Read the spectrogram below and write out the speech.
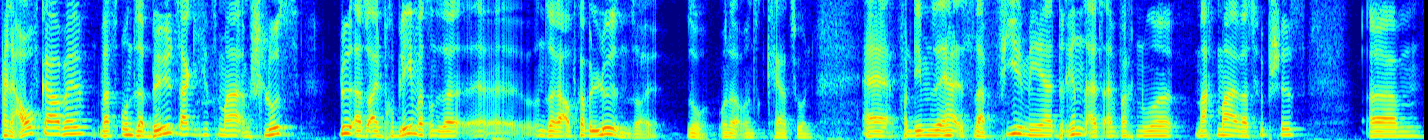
eine Aufgabe, was unser Bild, sage ich jetzt mal, am Schluss, also ein Problem, was unser, äh, unsere Aufgabe lösen soll. So, oder unsere Kreation. Äh, von dem her ist da viel mehr drin, als einfach nur, mach mal was Hübsches. Ähm,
